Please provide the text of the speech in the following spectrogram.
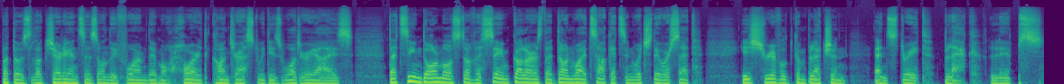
but those luxuriances only formed a more horrid contrast with his watery eyes, that seemed almost of the same color as the dun white sockets in which they were set, his shriveled complexion, and straight black lips.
